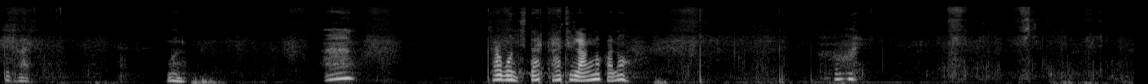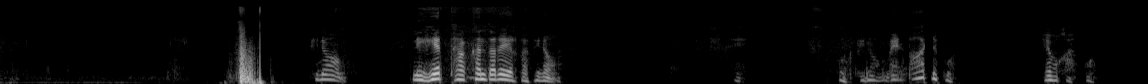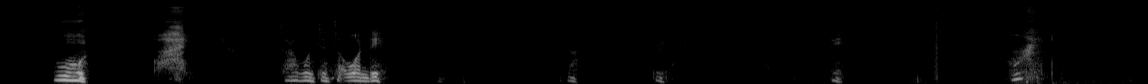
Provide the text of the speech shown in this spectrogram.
เป็นไรเบิ่งฮะชาวบนสตาร์ทขาทีหลังเนาะค่ะเนาะโอ้ยพี่น้อง นี่เฮ็ดทักคันตะเรศค่ะ พี่น้องโอ้ยพี่น้องแมนพอดเด้อปุ๊เห็นบ่ค่ะโอ้ยโอ้ว้ายสาวนจนสะอ่อนดิเฮ้ยโอ้ย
